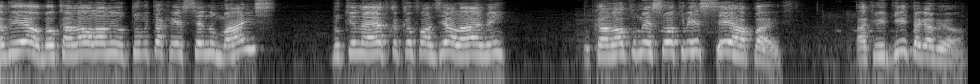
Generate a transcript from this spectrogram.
Gabriel, meu canal lá no YouTube tá crescendo mais do que na época que eu fazia live, hein? O canal começou a crescer, rapaz. Acredita, Gabriel?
